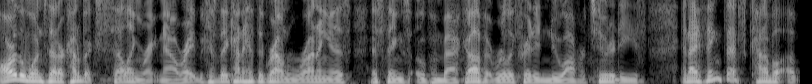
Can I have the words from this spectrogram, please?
are the ones that are kind of excelling right now, right? Because they kind of hit the ground running as, as things open back up. It really created new opportunities. And I think that's kind of a,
